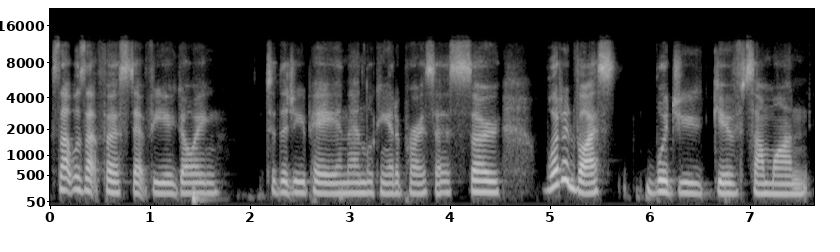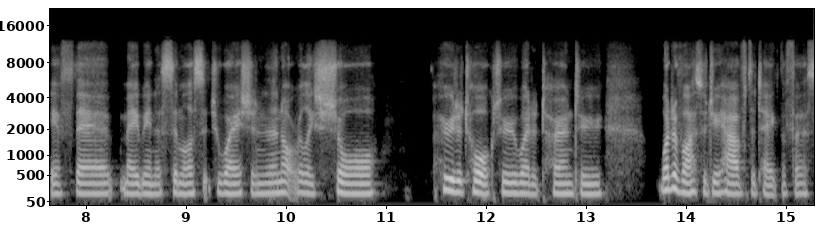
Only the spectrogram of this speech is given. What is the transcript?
So that was that first step for you going to the GP and then looking at a process. So, what advice would you give someone if they're maybe in a similar situation and they're not really sure who to talk to, where to turn to? What advice would you have to take the first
